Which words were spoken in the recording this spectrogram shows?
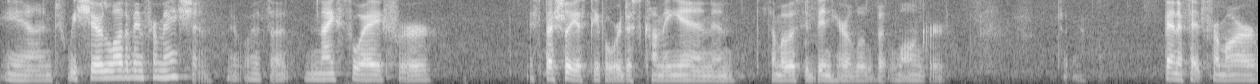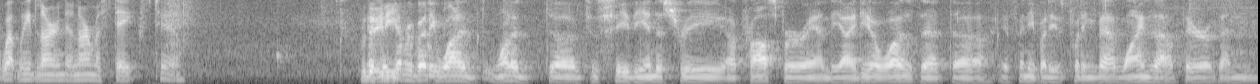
and we shared a lot of information. It was a nice way for, especially as people were just coming in and some of us had been here a little bit longer to benefit from our what we learned and our mistakes too. I think everybody wanted wanted uh, to see the industry uh, prosper, and the idea was that uh, if anybody is putting bad wines out there, then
